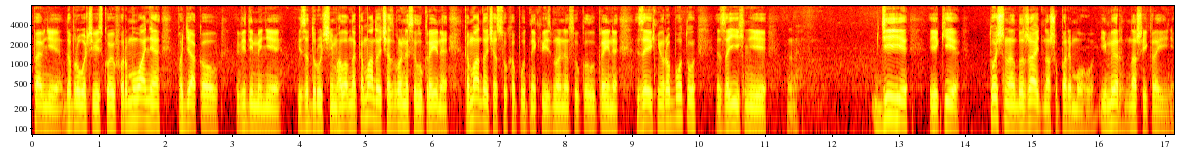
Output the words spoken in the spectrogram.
певні добровольчі військові формування, подякував від імені і за дорученням головнокомандувача Збройних сил України, командувача сухопутних військ Збройних сил України за їхню роботу, за їхні е, дії, які точно наближають нашу перемогу і мир в нашій країні.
